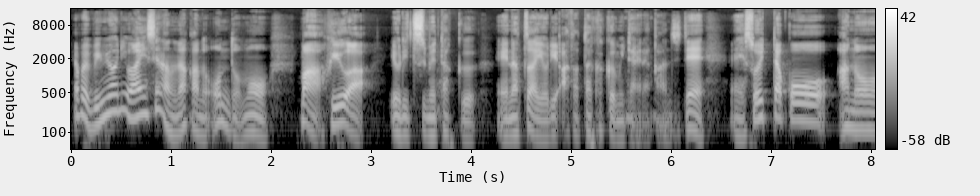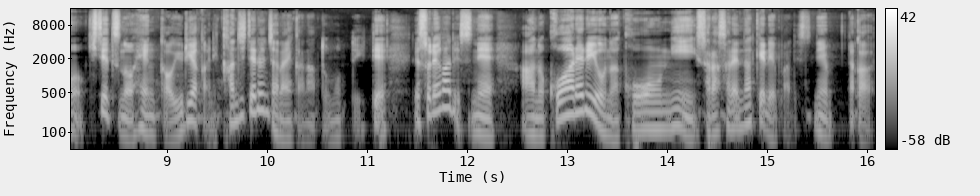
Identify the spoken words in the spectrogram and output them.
やっぱり微妙にワインセラーの中の温度も、まあ、冬はより冷たく、夏はより暖かくみたいな感じで、そういったこう、あの、季節の変化を緩やかに感じてるんじゃないかなと思っていて、でそれがですね、あの、壊れるような高温にさらされなければですね、なんか、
